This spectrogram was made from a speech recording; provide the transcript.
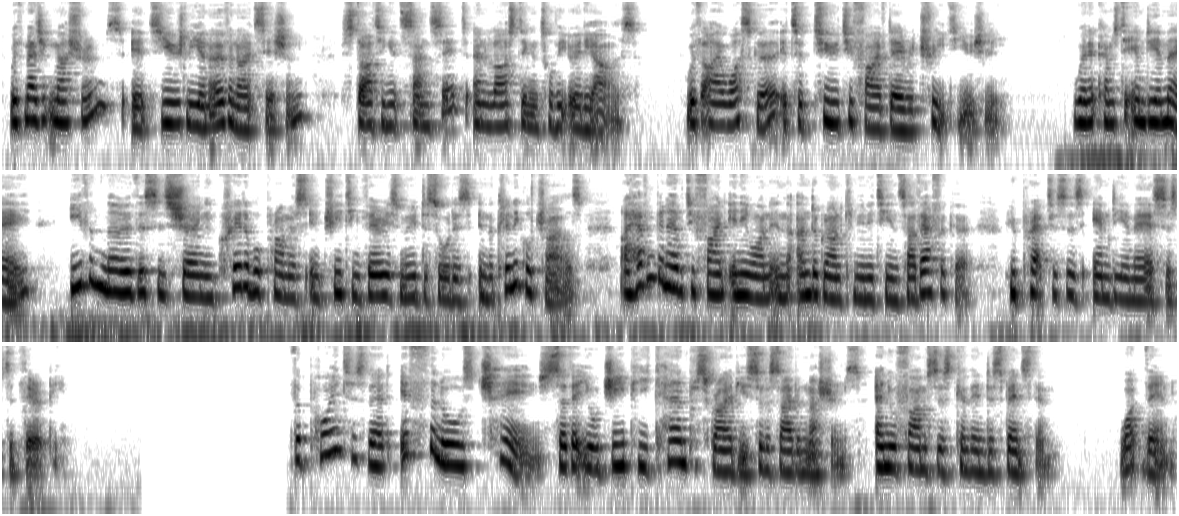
With magic mushrooms, it's usually an overnight session, starting at sunset and lasting until the early hours. With ayahuasca, it's a two to five day retreat usually. When it comes to MDMA, even though this is showing incredible promise in treating various mood disorders in the clinical trials, I haven't been able to find anyone in the underground community in South Africa who practices MDMA assisted therapy. The point is that if the laws change so that your GP can prescribe you psilocybin mushrooms and your pharmacist can then dispense them, what then?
